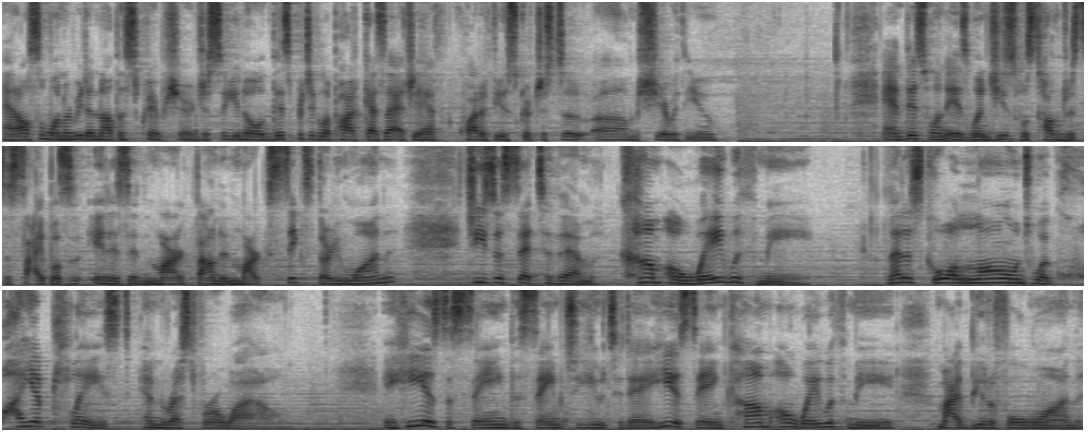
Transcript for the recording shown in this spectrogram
And I also want to read another scripture, just so you know, this particular podcast, I actually have quite a few scriptures to um, share with you. And this one is when Jesus was talking to his disciples. It is in Mark, found in Mark 6 31. Jesus said to them, Come away with me. Let us go alone to a quiet place and rest for a while. And he is the saying the same to you today. He is saying, Come away with me, my beautiful one.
